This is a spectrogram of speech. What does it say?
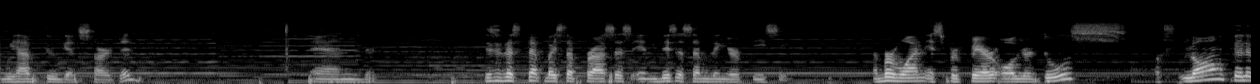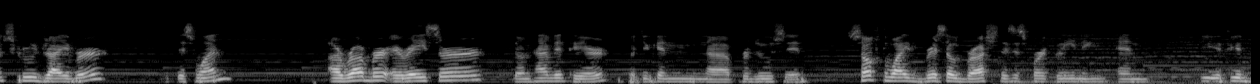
we have to get started. And this is the step-by-step -step process in disassembling your PC. Number one is prepare all your tools. A long Phillips screwdriver, this one. A rubber eraser, don't have it here, but you can uh, produce it. Soft white bristle brush, this is for cleaning and if you'd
